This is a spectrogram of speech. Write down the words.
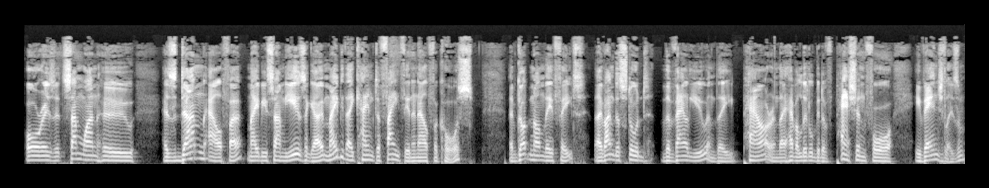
or is it someone who has done Alpha maybe some years ago? Maybe they came to faith in an Alpha course They've gotten on their feet. They've understood the value and the power, and they have a little bit of passion for evangelism.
